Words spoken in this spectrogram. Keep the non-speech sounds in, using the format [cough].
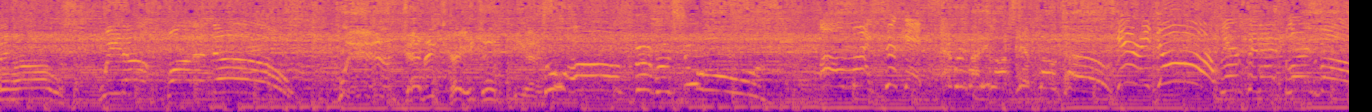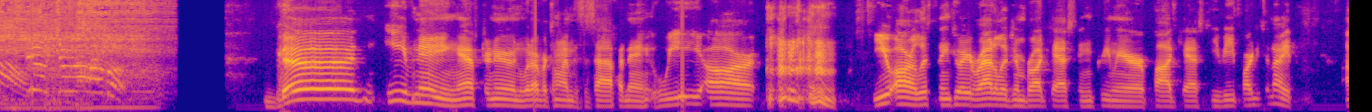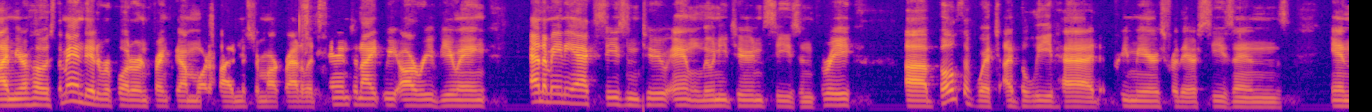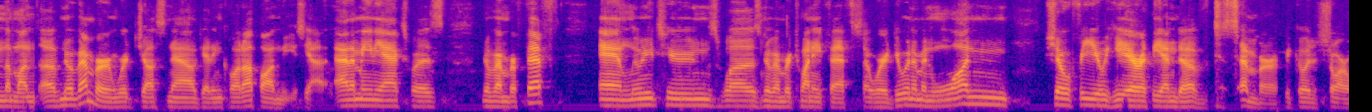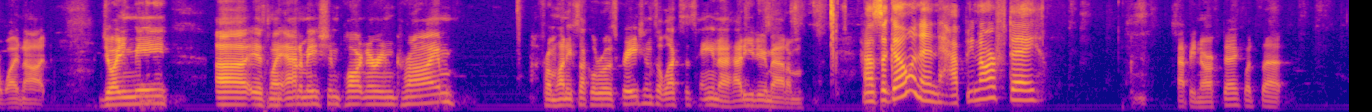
Anything else! We don't want to know. We're dedicated, yes! To our favorite shows! Oh, my tickets! Everybody loves Hypnotoad. Gary Dog! Blinson at Blurnsville. Futurama! Good evening, afternoon, whatever time this is happening. We are, [clears throat] you are listening to a Rattlegion Broadcasting Premier Podcast TV party tonight. I'm your host, the mandated reporter, and frankly, I'm mortified, Mr. Mark Radulich. And tonight we are reviewing Animaniacs Season 2 and Looney Tunes Season 3, uh, both of which I believe had premieres for their seasons in the month of November. And we're just now getting caught up on these. Yeah, Animaniacs was November 5th, and Looney Tunes was November 25th. So we're doing them in one show for you here at the end of [laughs] December because, sure, why not? Joining me uh, is my animation partner in crime from Honeysuckle Rose Creations, Alexis Hejna. How do you do, madam? How's it going? And happy Narf Day Happy Narf Day. What's that?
